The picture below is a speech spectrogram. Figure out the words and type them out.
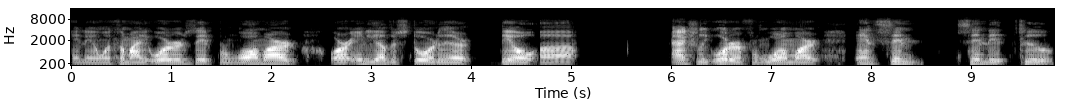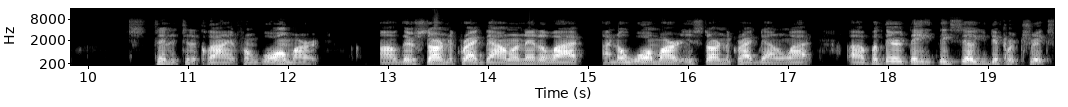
and then when somebody orders it from Walmart or any other store, there they'll uh actually order from Walmart and send send it to send it to the client from Walmart. Uh, they're starting to crack down on that a lot. I know Walmart is starting to crack down a lot. Uh, but they they they sell you different tricks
